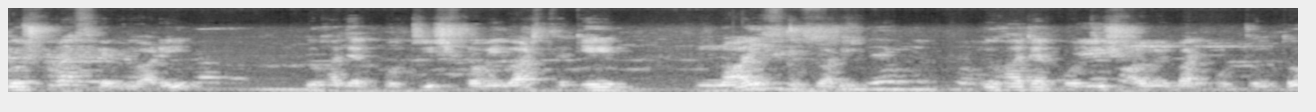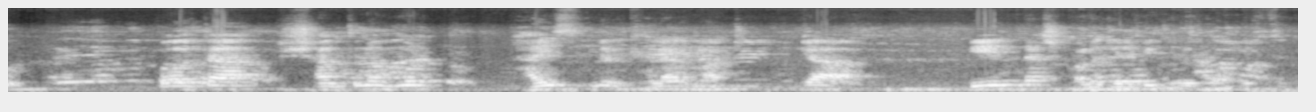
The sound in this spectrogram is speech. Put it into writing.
দোসরা ফেব্রুয়ারি দু হাজার পঁচিশ রবিবার থেকে নয় ফেব্রুয়ারি দু হাজার পঁচিশ রবিবার পর্যন্ত কলতা শান্তিনগর হাই স্কুলের খেলার মাঠ যা বিএন দাস কলেজের বিপরীতে অবস্থিত।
